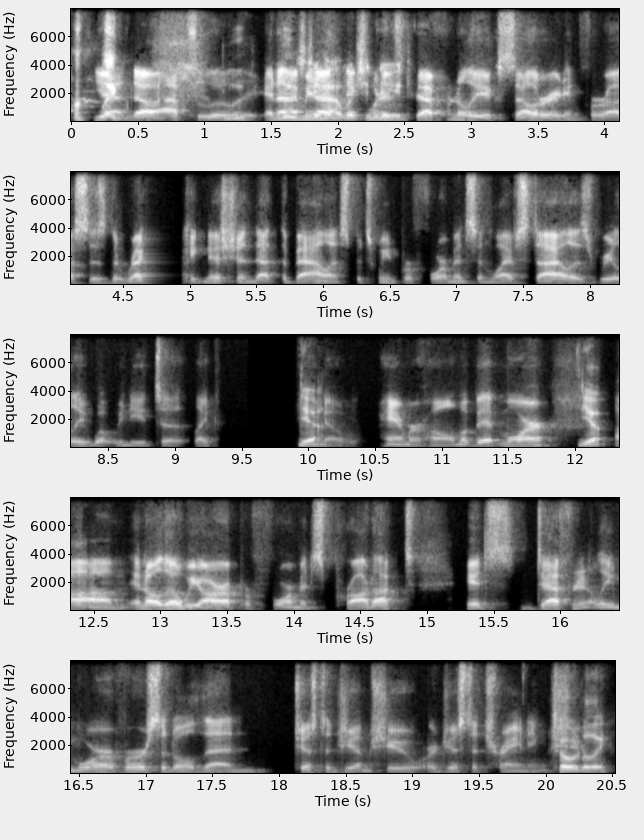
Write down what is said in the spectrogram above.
yeah, like, no, absolutely. And I mean, I think what, is definitely accelerating for us is the recognition that the balance between performance and lifestyle is really what we need to like, yeah. you know, hammer home a bit more. Yep. Um, and although we are a performance product, it's definitely more versatile than just a gym shoe or just a training. Totally.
